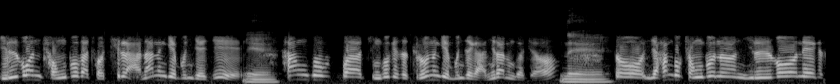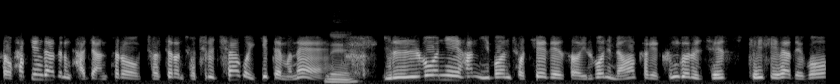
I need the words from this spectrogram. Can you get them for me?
일본 정부가 조치를 안 하는 게 문제지 예. 한국과 중국에서 들어오는 게 문제가 아니라는 거죠. 네. 또 이제 한국 정부는 일본에서 확진자들은 가지 않도록 절대한 조치를 취하고 있기 때문에 네. 일본이 한 이번 조치에 대해서 일본이 명확하게 근거를 제- 제시해야 되고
